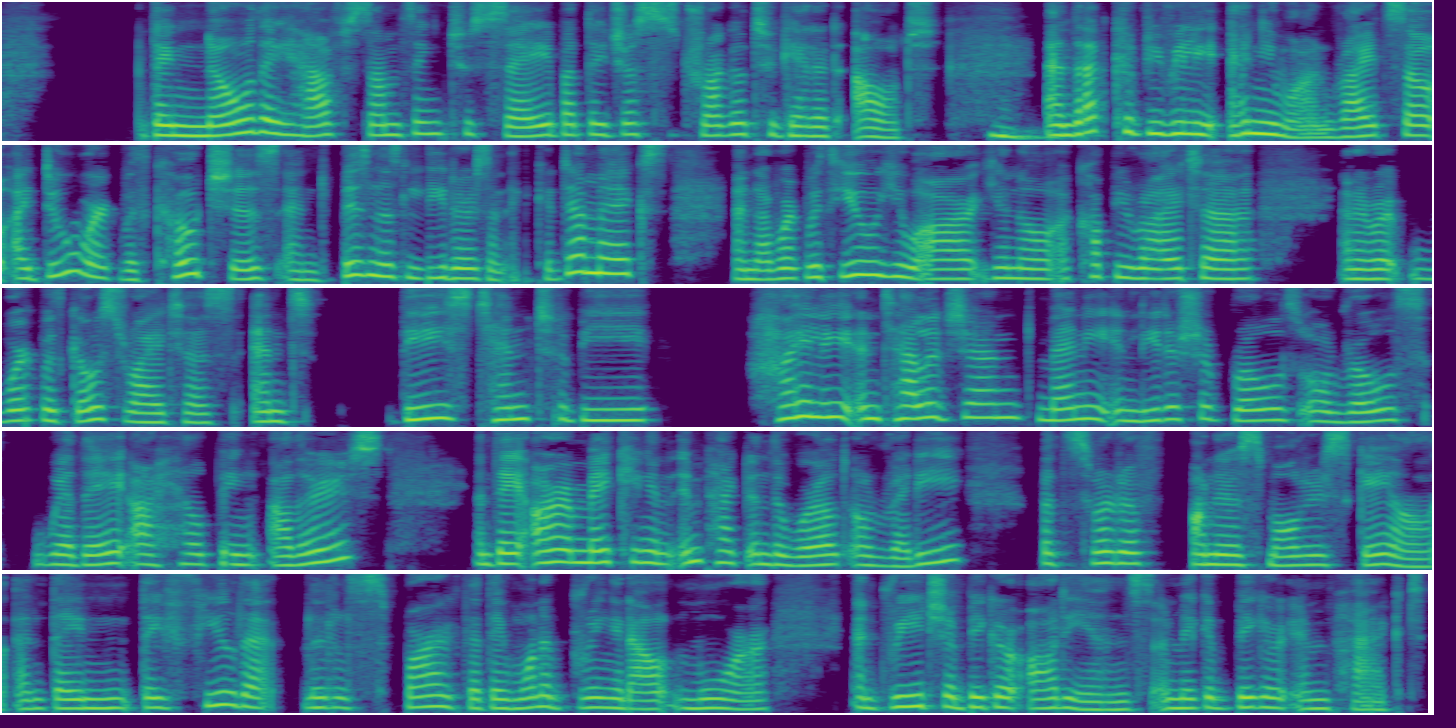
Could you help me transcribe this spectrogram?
They know they have something to say, but they just struggle to get it out. Mm-hmm. And that could be really anyone, right? So I do work with coaches and business leaders and academics. And I work with you. You are, you know, a copywriter and I work with ghostwriters. And these tend to be highly intelligent, many in leadership roles or roles where they are helping others and they are making an impact in the world already but sort of on a smaller scale and they they feel that little spark that they want to bring it out more and reach a bigger audience and make a bigger impact.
